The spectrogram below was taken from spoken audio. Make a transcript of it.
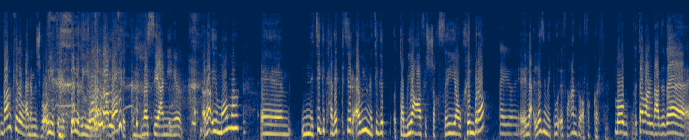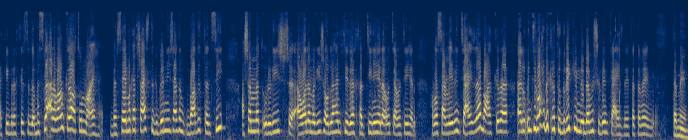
بعمل كده والله. أنا مش بقول لك إنك تلغي بس يعني رأي ماما نتيجة حاجات كتير قوي ونتيجة طبيعة في الشخصية وخبرة. أيوه أيوه. لا لازم يتوقف عنده أفكر فيه. ما هو طبعا بعد ده أكيد ركزت ده. بس لا أنا بعمل كده على طول معاها. بس هي ما كانتش عايزة تجبرني ساعة بعد التنسيق عشان ما تقوليش أو أنا ما أجيش أقول لها انت دخلتيني هنا أو انت عملتيه هنا. خلاص اعملي اللي انت عايزاه بعد كده قالوا انت لوحدك هتدركي إن ده مش اللي انت عايزاه فتمام يعني. تمام.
